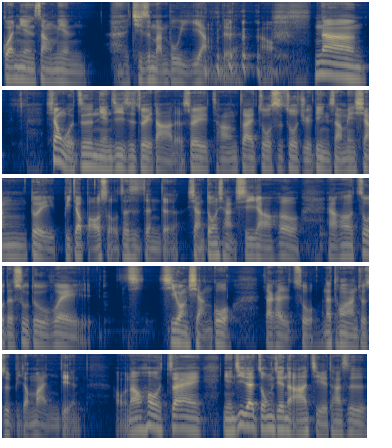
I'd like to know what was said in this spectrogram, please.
观念上面其实蛮不一样的。好，那像我这年纪是最大的，所以常在做事做决定上面相对比较保守，这是真的，想东想西，然后然后做的速度会希望想过再开始做，那通常就是比较慢一点。好，然后在年纪在中间的阿杰，他是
